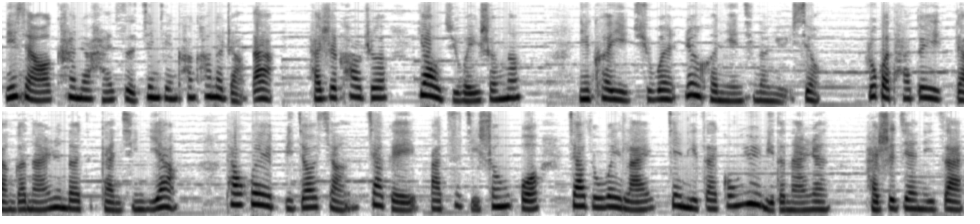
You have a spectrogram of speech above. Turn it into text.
你想要看着孩子健健康康的长大，还是靠着药局为生呢？你可以去问任何年轻的女性，如果她对两个男人的感情一样，她会比较想嫁给把自己生活、家族未来建立在公寓里的男人，还是建立在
